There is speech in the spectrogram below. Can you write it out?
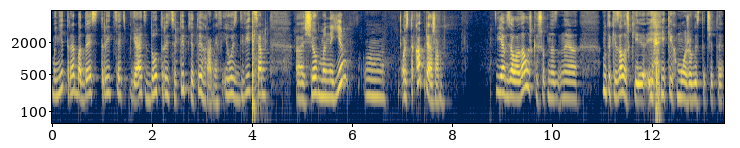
Мені треба десь 35 до 35 грамів. І ось дивіться, е, що в мене є. Ось така пряжа. Я взяла залишки, щоб не, не ну, такі залишки, яких може вистачити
